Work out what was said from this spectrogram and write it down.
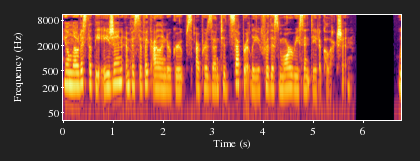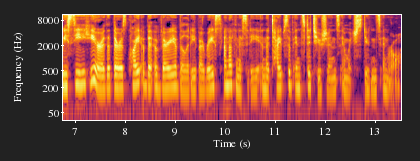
you'll notice that the Asian and Pacific Islander groups are presented separately for this more recent data collection. We see here that there is quite a bit of variability by race and ethnicity in the types of institutions in which students enroll.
